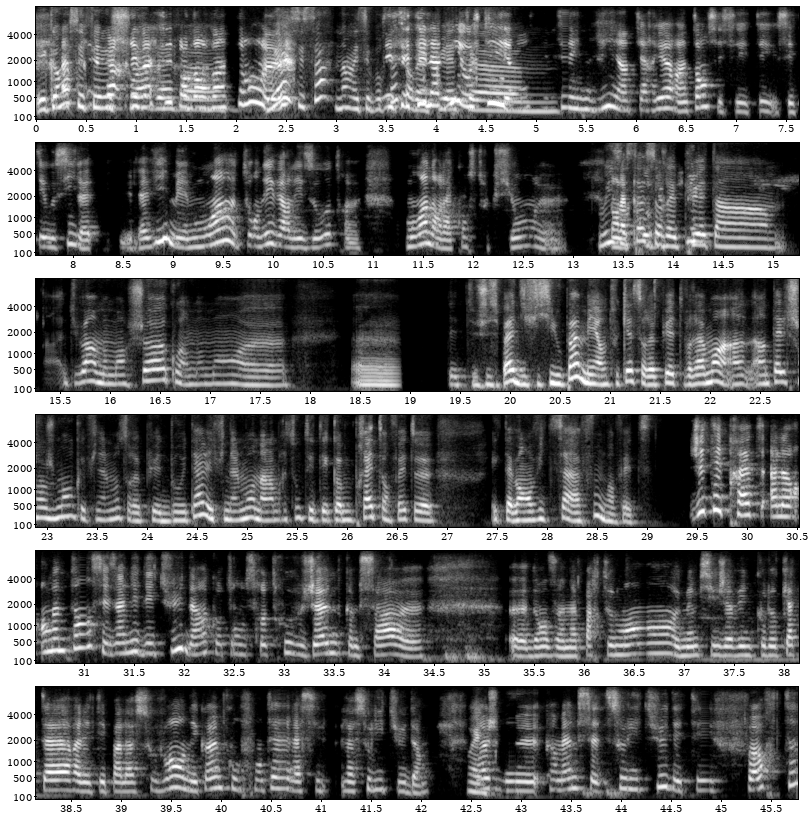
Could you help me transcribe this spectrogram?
Et comment s'est fait le choix vers... pendant 20 euh, ans. Euh. Oui, c'est ça. Non, mais c'est pour ça. c'était la vie aussi. Hein. C'était une vie intérieure intense et c'était, c'était aussi la, la, vie, mais moins tournée vers les autres, moins dans la construction. oui. Ça aurait pu être un, tu vois, un moment choc ou un moment, euh, euh, je sais pas, difficile ou pas, mais en tout cas, ça aurait pu être vraiment un, tel changement que finalement, ça aurait pu être brutal. Et finalement, on a l'impression que tu étais comme prête, en fait, euh, et que tu avais envie de ça à fond, en fait. J'étais prête. Alors, en même temps, ces années d'études, hein, quand on se retrouve jeune comme ça, euh, dans un appartement, euh, même si j'avais une colocataire, elle n'était pas là souvent, on est quand même confronté à la, solitude. Hein. Moi, je, quand même, cette solitude était forte,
